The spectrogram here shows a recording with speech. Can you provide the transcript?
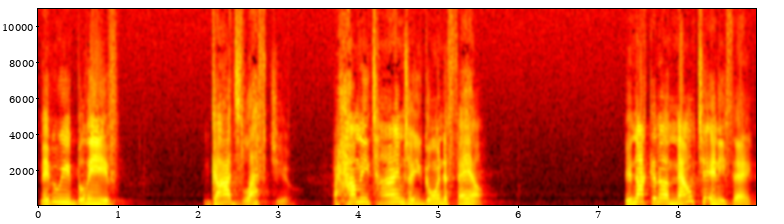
Maybe we believe God's left you. Or how many times are you going to fail? You're not going to amount to anything.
